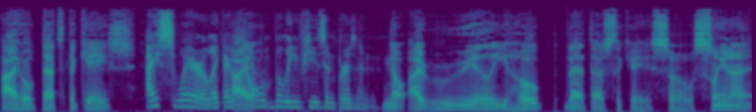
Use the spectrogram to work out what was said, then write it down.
I hope that's the case. I swear, like I, I- don't believe he's in prison. No, I really hope that that's the case. So, Selena,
